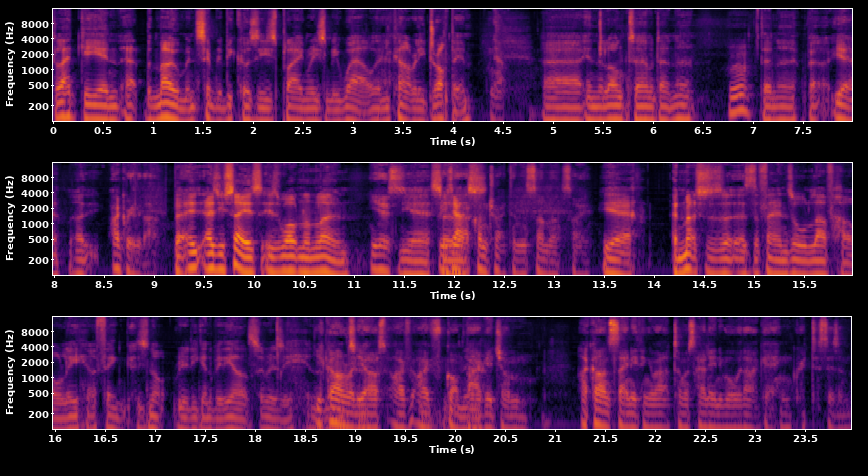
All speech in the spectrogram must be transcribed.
Gladkey in at the moment simply because he's playing reasonably well, and you can't really drop him. No. Uh, in the long term, I don't know. Hmm, Don't know, but yeah. I, I agree with that. but as you say, is, is Walton on loan? He is. Yeah, so he's out of contract in the summer, so Yeah, and much as as the fans all love Holy, I think he's not really going to be the answer, is he? you can't really term? ask. I've I've got No. baggage on. I can't say anything about Tomas Holy anymore without getting criticism.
